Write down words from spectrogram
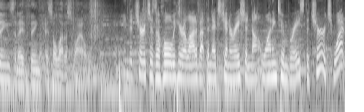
things, and I think I saw a lot of smiles. In the church as a whole, we hear a lot about the next generation not wanting to embrace the church. What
